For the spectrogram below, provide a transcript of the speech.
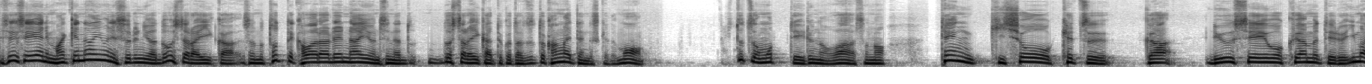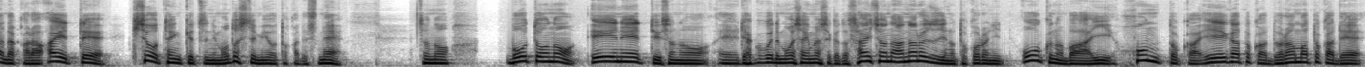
生成 AI に負けないようにするにはどうしたらいいかその取って代わられないようにするにはどどうしたらいいかということはずっと考えてるんですけども一つ思っているのはその天気象血が流星を極めている今だからあえて気象転結に戻してみようとかですねその冒頭の ANA っていうその、えー略語で申し上げましたけど最初のアナロジーのところに多くの場合本とか映画とかドラマとかで、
